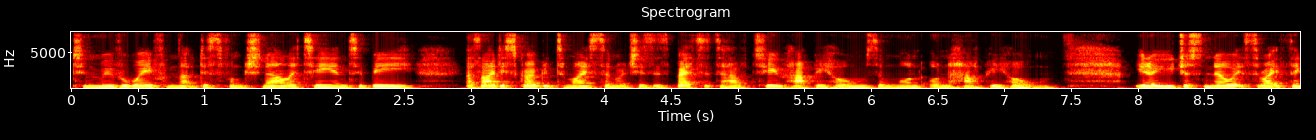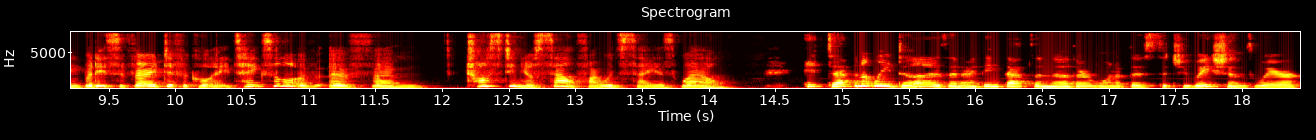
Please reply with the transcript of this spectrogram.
to move away from that dysfunctionality and to be, as I described it to my son, which is it's better to have two happy homes than one unhappy home. You know, you just know it's the right thing, but it's very difficult and it takes a lot of, of um, trust in yourself, I would say, as well. It definitely does. And I think that's another one of those situations where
